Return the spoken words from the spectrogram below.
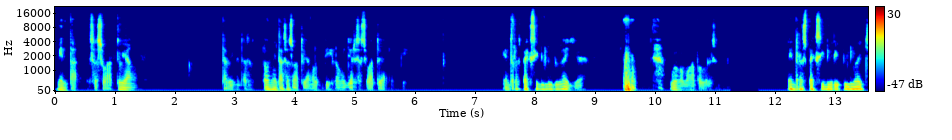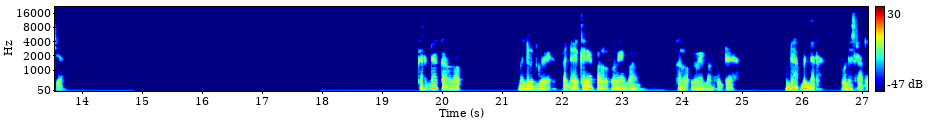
minta sesuatu yang tapi minta lo minta sesuatu yang lebih lo ngejar sesuatu yang lebih. Introspeksi dulu dulu aja. Gue ngomong apa barusan? Introspeksi diri dulu aja. Karena kalau menurut gue pada akhirnya kalau lo emang kalau lo emang udah udah bener. Udah 100%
